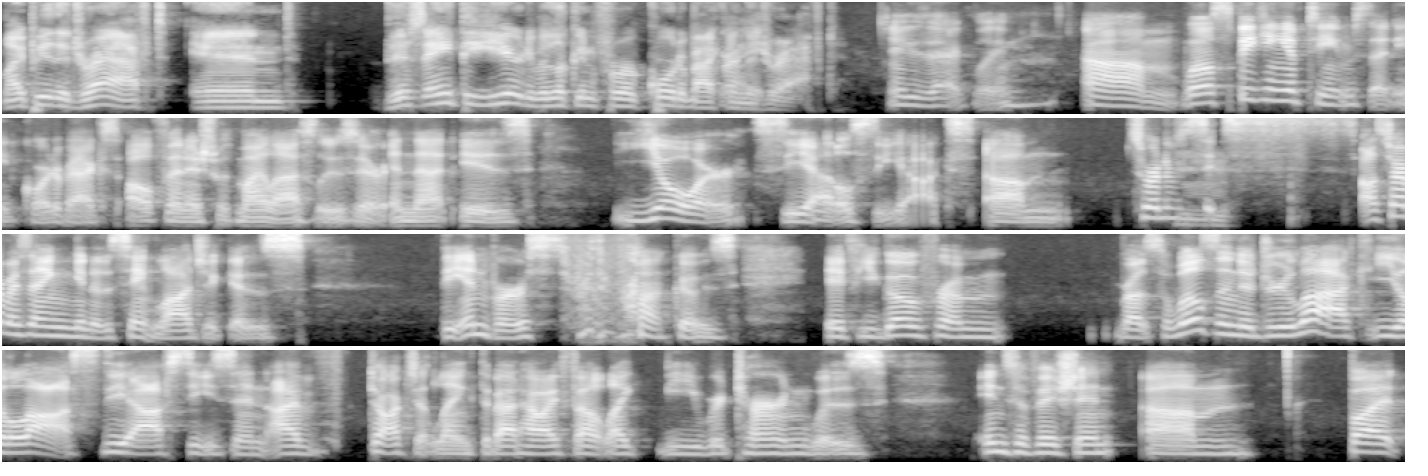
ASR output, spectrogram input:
might be the draft, and this ain't the year to be looking for a quarterback right. in the draft. Exactly. Um, well, speaking of teams that need quarterbacks, I'll finish with my last loser, and that is your Seattle Seahawks. Um, sort of, mm-hmm. I'll start by saying, you know, the same logic as the inverse for the Broncos. If you go from Russell Wilson to Drew Lock, you lost the offseason. I've talked at length about how I felt like the return was insufficient. Um, but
